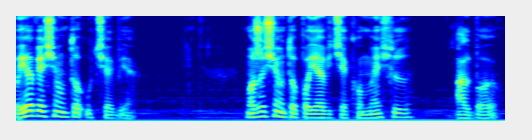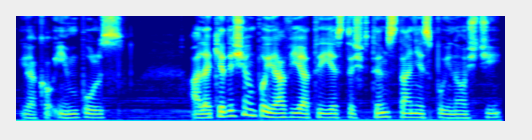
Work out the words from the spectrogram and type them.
pojawia się to u Ciebie. Może się to pojawić jako myśl albo jako impuls, ale kiedy się pojawi, a Ty jesteś w tym stanie spójności,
